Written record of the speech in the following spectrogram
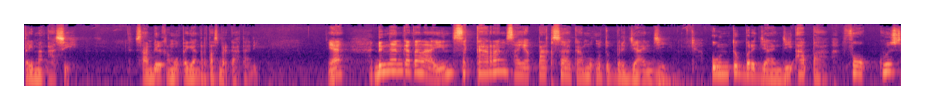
Terima kasih sambil kamu pegang kertas berkah tadi. Ya, dengan kata lain, sekarang saya paksa kamu untuk berjanji. untuk berjanji apa? Fokus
